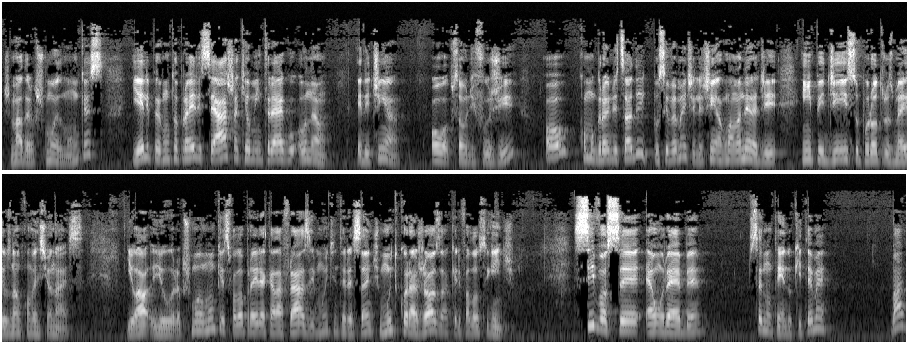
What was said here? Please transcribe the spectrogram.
chamado Shmuel Munkes, e ele perguntou para ele, você acha que eu me entrego ou não? Ele tinha ou a opção de fugir, ou como grande tzadik, possivelmente ele tinha alguma maneira de impedir isso por outros meios não convencionais. E o, e o Rav Shmuel Munkes falou para ele aquela frase muito interessante, muito corajosa, que ele falou o seguinte: Se você é um Rebbe, você não tem do que temer. Vai.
